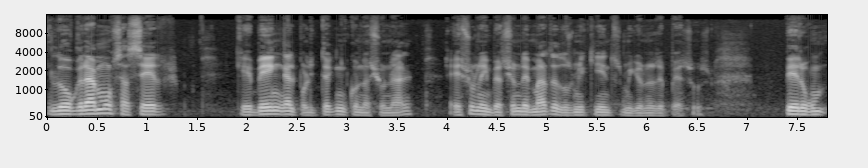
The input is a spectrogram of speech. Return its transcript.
Logramos hacer que venga el Politécnico Nacional. Es una inversión de más de 2.500 millones de pesos. Pero,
